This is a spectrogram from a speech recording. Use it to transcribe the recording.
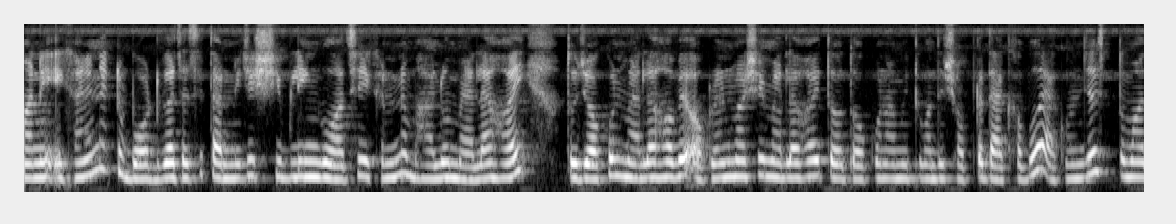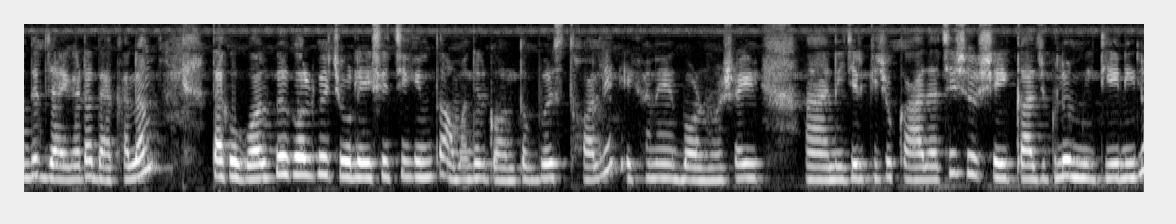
মানে এখানে না একটা বট গাছ আছে, তার নিচে শিবলিঙ্গ আছে, এখানে না ভালো মেলা হয়। তো যখন মেলা হবে অগ্রাণ মাসে মেলা হয়, তো তখন আমি তোমাদের সবটা দেখাবো। এখন জাস্ট তোমাদের জায়গাটা দেখালাম। দেখো, গল্পে গল্পে চলে এসেছি কিন্তু আমাদের গন্তব্যস্থলে। এখানে বর্মশাই নিজের কিছু কাজ আছে, সো সেই কাজগুলো মিটিয়ে নিল।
